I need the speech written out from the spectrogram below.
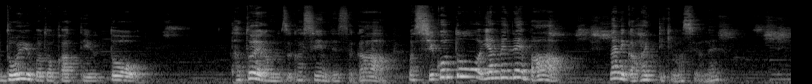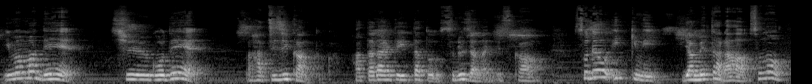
どういうことかっていうと例えが難しいんですが、仕事を辞めれば何か入ってきますよね。今まで週5で8時間とか働いていたとするじゃないですか。それを一気に辞めたらその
